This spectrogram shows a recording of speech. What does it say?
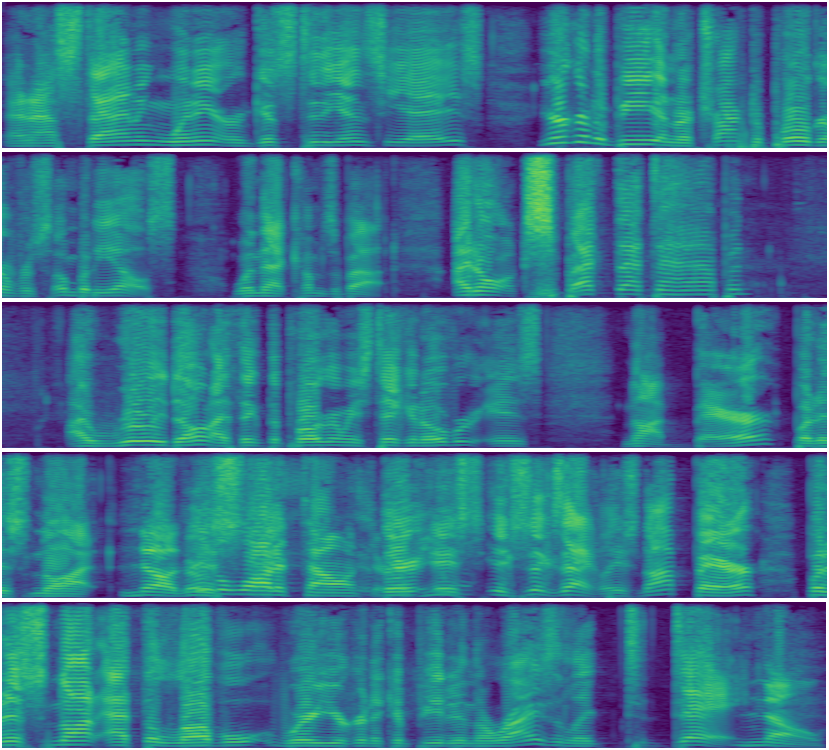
an outstanding winner or gets to the NCAAs, you're going to be an attractive program for somebody else when that comes about. I don't expect that to happen. I really don't. I think the program he's taken over is not bare, but it's not. No, there's a lot of talent there. there it's, it's exactly. It's not bare, but it's not at the level where you're going to compete in the Horizon League today. no.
